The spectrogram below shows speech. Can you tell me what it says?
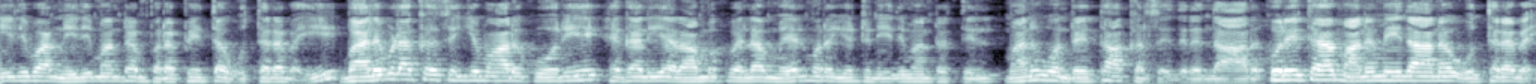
நீதிவான் நீதிமன்றம் பிறப்பித்த உத்தரவை வலுவிளக்க செய்யுமாறு கோரி ஹெகலிய ராம்புக்வெலம் மேல்முறையீட்டு நீதிமன்றத்தில் மனு ஒன்றை தாக்கல் செய்திருந்தார். குறித்த மனு மீதான உத்தரவை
